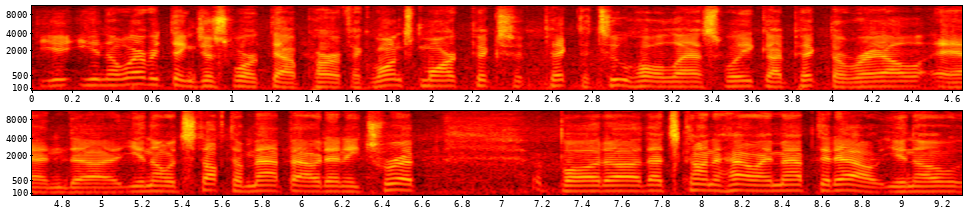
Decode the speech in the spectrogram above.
You, you know, everything just worked out perfect. Once Mark picks, picked the two hole last week, I picked the rail, and, uh, you know, it's tough to map out any trip but uh, that's kind of how I mapped it out. You know,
